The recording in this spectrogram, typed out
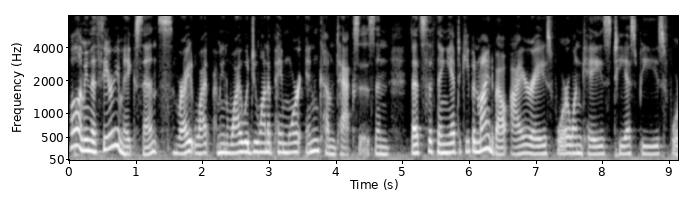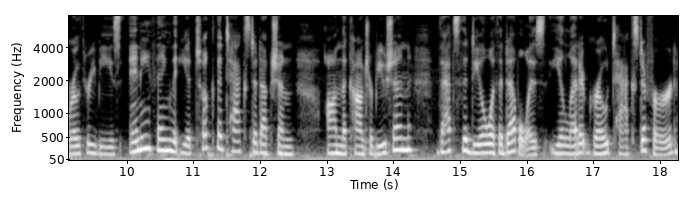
Well, I mean, the theory makes sense, right? Why? I mean, why would you want to pay more income taxes? And that's the thing you have to keep in mind about IRAs, 401ks, TSPs, 403bs, anything that you took the tax deduction on the contribution, that's the deal with the devil is you let it grow tax deferred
